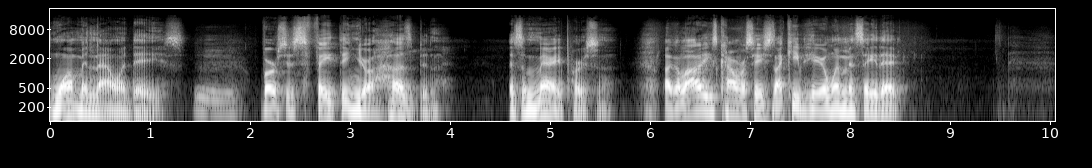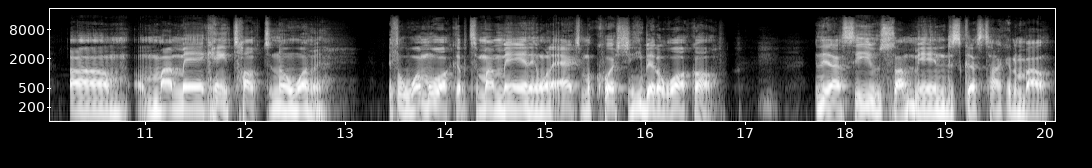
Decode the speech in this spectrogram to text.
woman nowadays versus faith in your husband as a married person. Like a lot of these conversations, I keep hearing women say that um, my man can't talk to no woman. If a woman walk up to my man and want to ask him a question, he better walk off. And then I see some men discuss talking about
